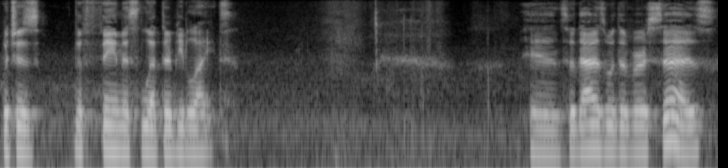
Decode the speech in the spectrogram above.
which is the famous let there be light. And so that is what the verse says.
